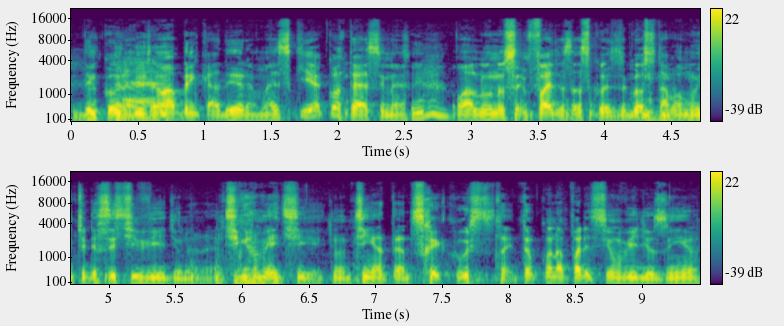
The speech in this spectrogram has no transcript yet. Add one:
Decorou. Decorou. Então é uma brincadeira, mas que acontece, né? Sim. O aluno sempre faz essas coisas. Eu gostava muito de assistir vídeo, né? Antigamente não tinha tantos recursos, né? Então quando aparecia um videozinho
